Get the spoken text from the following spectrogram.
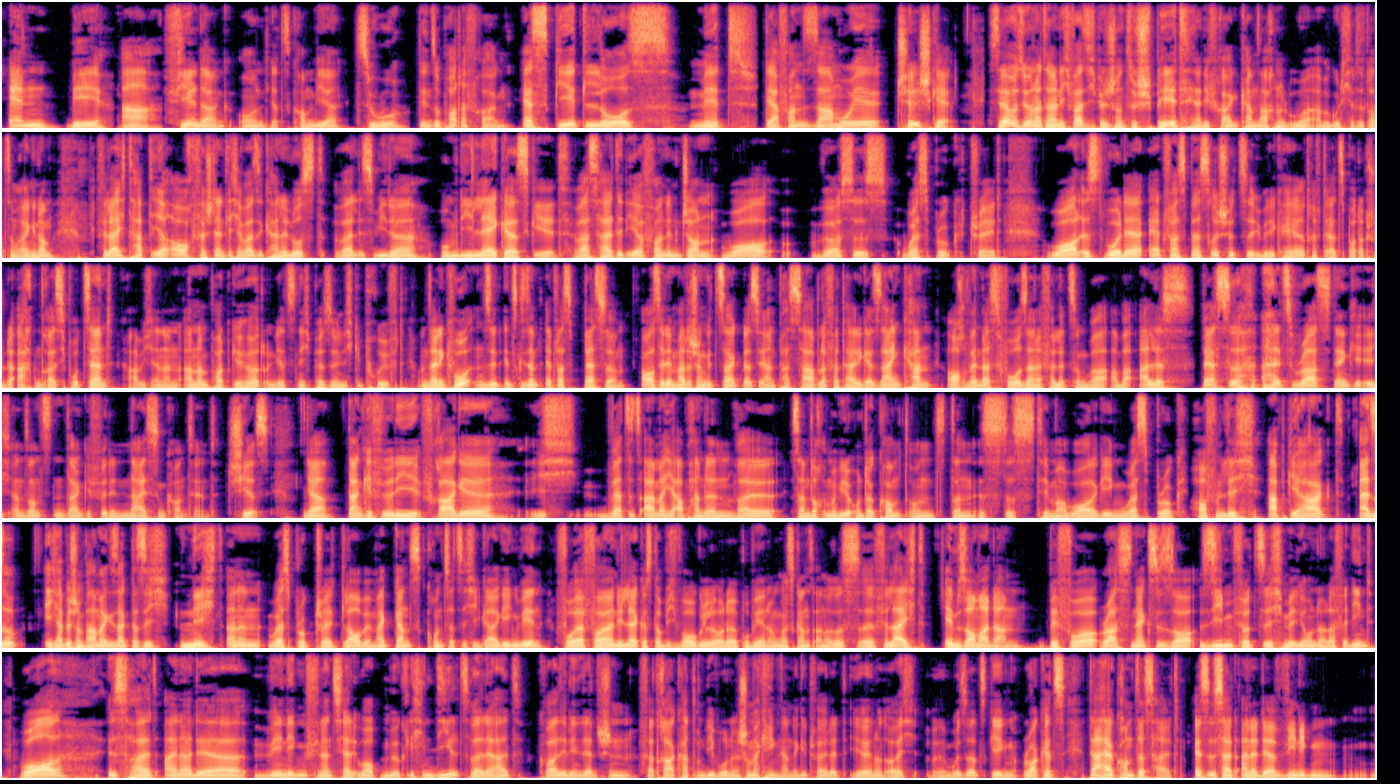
NBA. Vielen Dank und jetzt kommen wir zu den Supporterfragen. Es geht los mit der von Samuel Chilschke. Servus Jonathan, ich weiß, ich bin schon zu spät. Ja, die Frage kam nach 0 Uhr, aber gut, ich habe sie trotzdem reingenommen. Vielleicht habt ihr auch verständlicherweise keine Lust, weil es wieder um die Lakers geht. Was haltet ihr von dem John Wall versus Westbrook Trade? Wall ist wohl der etwas bessere Schütze. Über die Karriere trifft er als Spot-Up-Shooter 38%. Habe ich in einem anderen Pod gehört und jetzt nicht persönlich geprüft. Und seine Quoten sind insgesamt etwas besser. Außerdem hat er schon gezeigt, dass er ein passabler Verteidiger sein kann, auch wenn das vor seiner Verletzung war. Aber alles besser als Russ, denke ich. Ansonsten danke für den nicen Content. Cheers. Ja, danke für die Frage ich werde es jetzt einmal hier abhandeln, weil es einem doch immer wieder unterkommt und dann ist das Thema Wall gegen Westbrook hoffentlich abgehakt. Also ich habe ja schon ein paar Mal gesagt, dass ich nicht an einen Westbrook-Trade glaube. Mal ganz grundsätzlich egal gegen wen. Vorher feuern die Lakers, glaube ich, Vogel oder probieren irgendwas ganz anderes. Äh, vielleicht im Sommer dann, bevor Russ nächste Saison 47 Millionen Dollar verdient. Wall ist halt einer der wenigen finanziell überhaupt möglichen Deals, weil der halt quasi den identischen Vertrag hat und die wurden ja schon mal gegeneinander getradet. Ihr erinnert euch, äh, Wizards gegen Rockets. Daher kommt das halt. Es ist halt einer der wenigen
